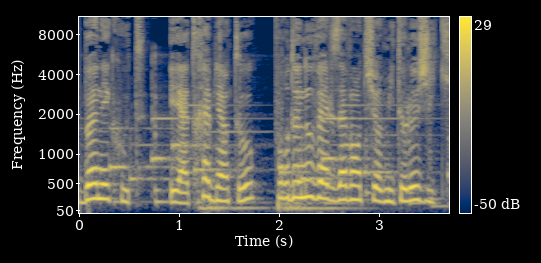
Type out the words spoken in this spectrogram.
Bonne écoute et à très bientôt pour de nouvelles aventures mythologiques.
